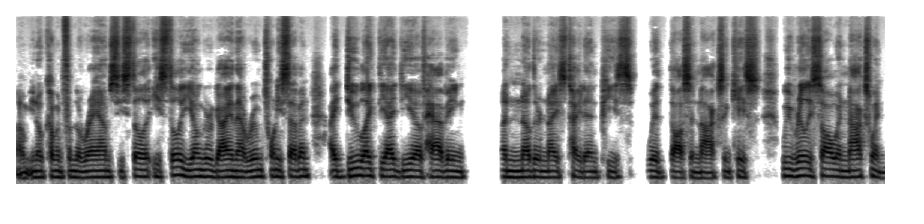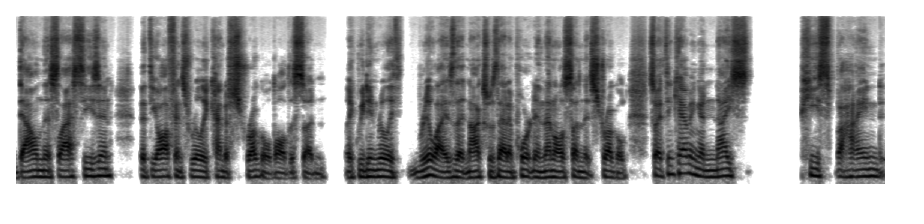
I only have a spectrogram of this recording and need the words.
Um, you know, coming from the Rams, he's still he's still a younger guy in that room, 27. I do like the idea of having another nice tight end piece with Dawson Knox in case we really saw when Knox went down this last season that the offense really kind of struggled all of a sudden. Like we didn't really realize that Knox was that important, and then all of a sudden it struggled. So I think having a nice piece behind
